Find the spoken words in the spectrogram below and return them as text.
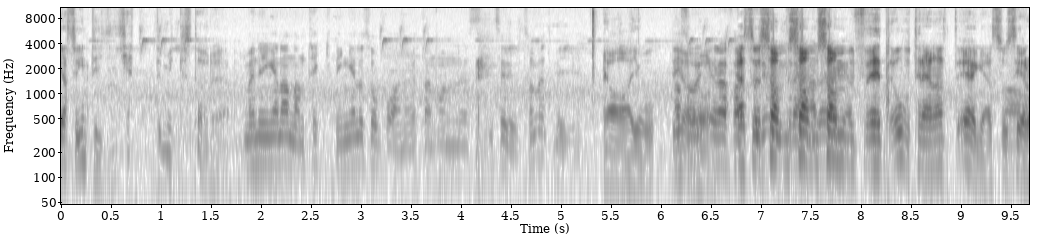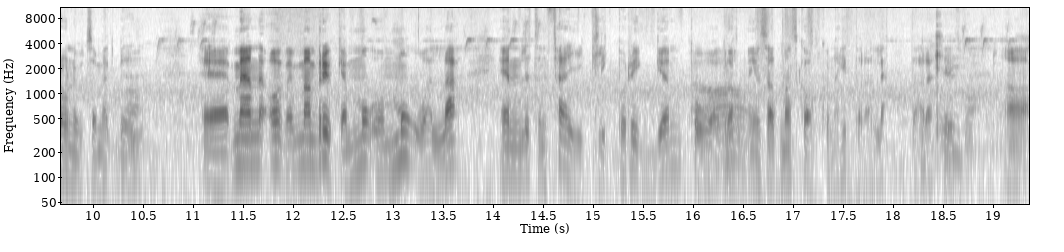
alltså inte jättemycket större. Men det är ingen annan teckning eller så på henne utan hon ser ut som ett bi. Ja, jo, det Alltså, gör hon. Alltså, som, som, som ett otränat öga så Ja. ser hon ut som ett bi. Eh, Men man brukar må, måla en liten färgklick på ryggen på Ah. drottningen så att man ska kunna hitta den lättare. Smart. Ja,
